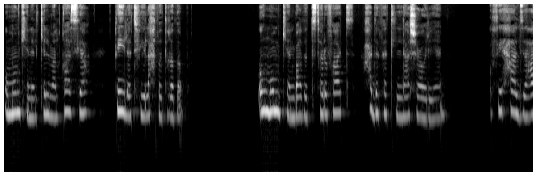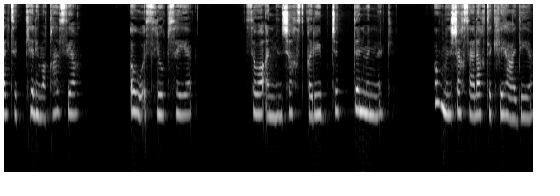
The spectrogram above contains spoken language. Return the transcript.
وممكن الكلمة القاسية قيلت في لحظة غضب. وممكن بعض التصرفات حدثت لا شعوريا. وفي حال زعلتك كلمة قاسية أو أسلوب سيء سواء من شخص قريب جدا منك أو من شخص علاقتك فيها عادية.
